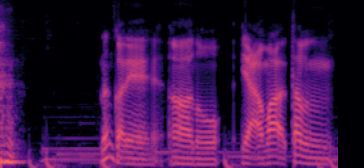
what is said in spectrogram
なんかね、あの、いや、まあ多分、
